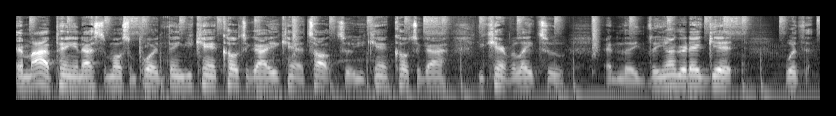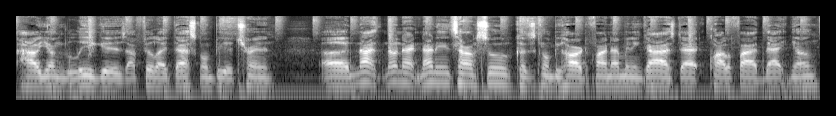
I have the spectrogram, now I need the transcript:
in my opinion, that's the most important thing. You can't coach a guy you can't talk to. You can't coach a guy you can't relate to. And the the younger they get, with how young the league is, I feel like that's going to be a trend. Uh, not no not not anytime soon because it's going to be hard to find that many guys that qualified that young.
